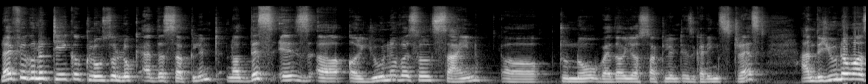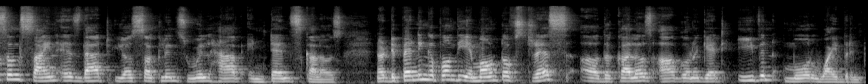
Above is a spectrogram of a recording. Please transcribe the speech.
Now, if you're going to take a closer look at the succulent, now this is a, a universal sign uh, to know whether your succulent is getting stressed. And the universal sign is that your succulents will have intense colors. Now, depending upon the amount of stress, uh, the colors are going to get even more vibrant.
